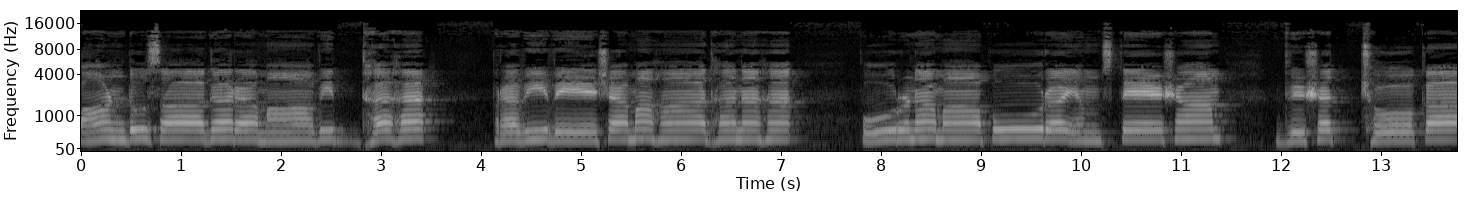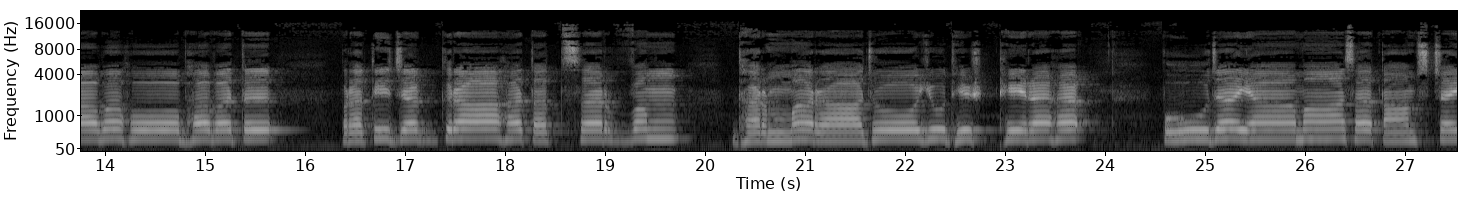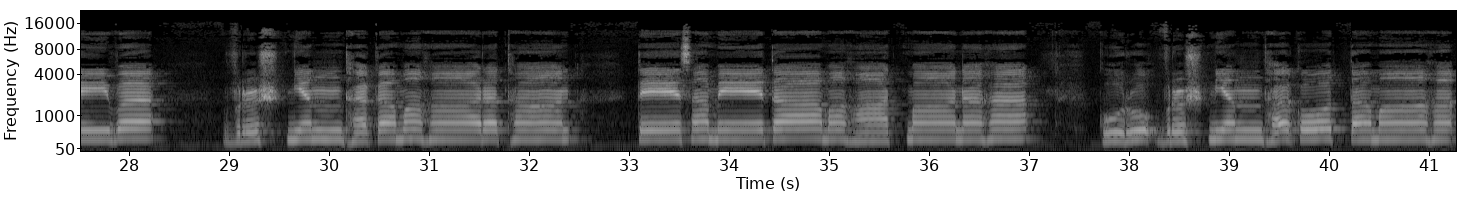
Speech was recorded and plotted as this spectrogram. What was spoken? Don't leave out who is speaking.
Speaker 1: पाण्डुसागरमाविद्धः प्रविवेशमहाधनः पूर्णमापूरयंस्तेषां द्विषच्छोकावहोऽभवत् प्रतिजग्राह तत्सर्वं धर्मराजो युधिष्ठिरः पूजयामासतांश्चैव वृष्ण्यन्धकमहारथान् ते समेता महात्मानः। कुरु वृष्ण्यन्धकोत्तमाः।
